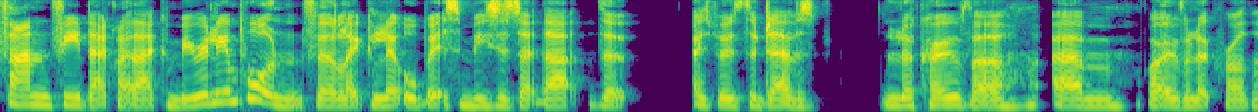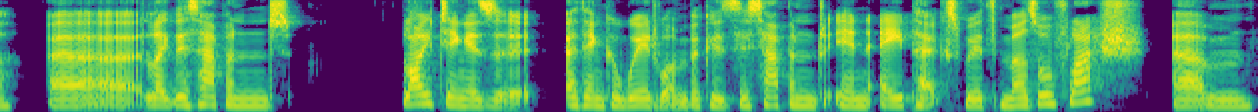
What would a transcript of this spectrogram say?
fan feedback like that can be really important for like little bits and pieces like that that I suppose the devs look over um, or overlook rather. Uh, like this happened. Lighting is, I think, a weird one because this happened in Apex with muzzle flash. Um,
